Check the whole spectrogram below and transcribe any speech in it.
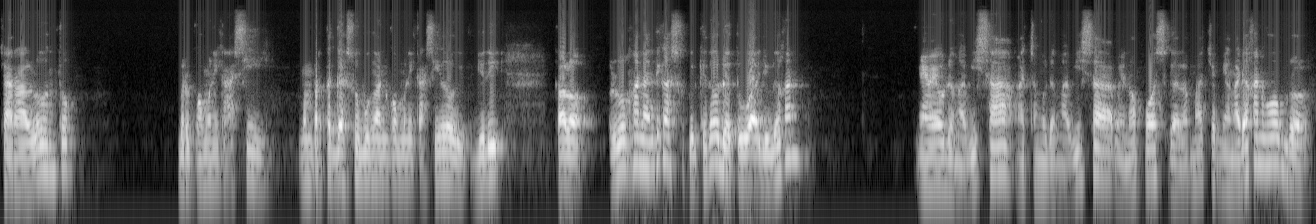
cara lo untuk berkomunikasi, mempertegas hubungan komunikasi lo gitu. Jadi kalau lu kan nanti kasus kita udah tua juga kan, ngewe udah nggak bisa, ngaceng udah nggak bisa, menopause segala macam. Yang ada kan ngobrol.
